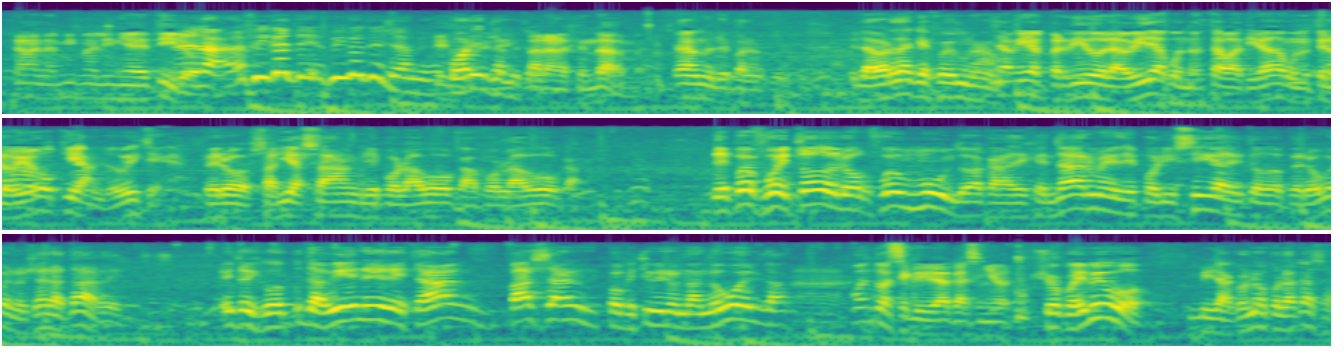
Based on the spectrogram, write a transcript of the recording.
Estaba en la misma línea de tiro. Era, fíjate, fíjate ya, mira, 40 metros. Para gendarme. Dándole para La verdad que fue una... ¿Ya había perdido la vida cuando estaba tirada, cuando usted lo Estaba vio? boqueando, ¿viste? Pero salía sangre por la boca, por la boca. Después fue todo lo, fue un mundo acá, de gendarme, de policía, de todo, pero bueno, ya era tarde. Estos hijos de puta vienen, están, pasan, porque estuvieron dando vueltas. ¿Cuánto hace que vive acá, señor? Yo que vivo, mira, conozco la casa.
